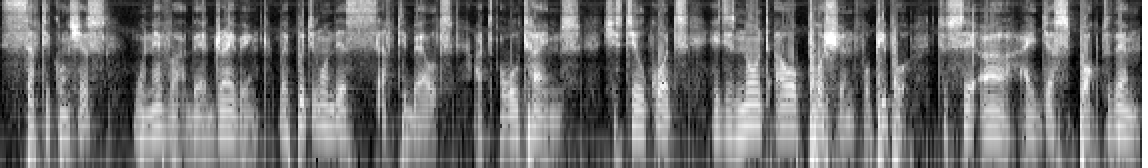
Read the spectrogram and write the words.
safety conscious whenever they are driving by putting on their safety belts at all times. She still quotes, It is not our portion for people to say, Ah, I just spoke to them.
